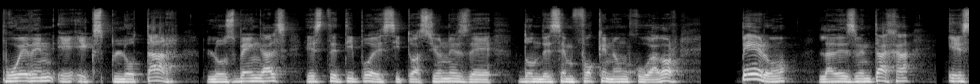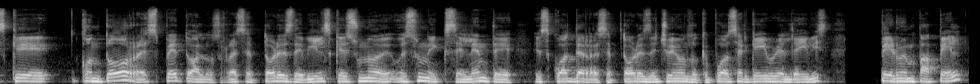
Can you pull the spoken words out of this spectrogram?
pueden eh, explotar los Bengals este tipo de situaciones de donde se enfoquen a un jugador. Pero la desventaja es que con todo respeto a los receptores de Bills, que es, uno es un excelente squad de receptores, de hecho vimos lo que pudo hacer Gabriel Davis, pero en papel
